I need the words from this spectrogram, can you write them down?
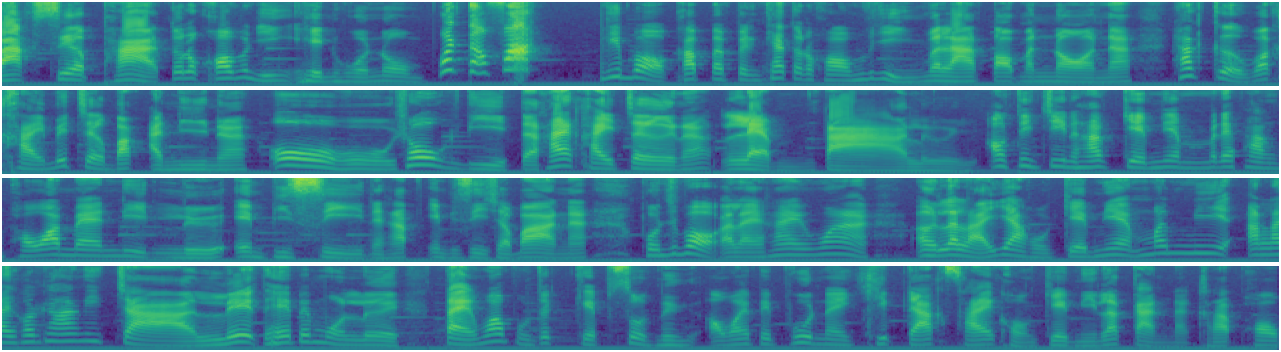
บักเสื้อผ้าตัวละครผู้หญิงเห็นหัวนม What ที่บอกครับมันเป็นแค่ตัวละครผู้หญิงเวลาตอนมันนอนนะ ถ้าเกิดว่าใครไม่เจอบั๊กอันนี้นะ โอ้โหโชคดี แต่ถ้าใครเจอนะ แหลมตาเลย เอาจริงๆนะครับเกมเนี่ยมันไม่ได้พังเพราะว่าแมนดิหรือ NPC นะครับ NPC ชาวบ้านนะ ผมจะบอกอะไรให้ว่าเออหลายๆอย่างของเกมเนี่ยมันมีอะไรค่อนข้างที่จะเละเทะไปหมดเลย แต่ว่าผมจะเก็บส่วนหนึ่งเอาไว้ไปพูดในคลิปดักไซด์ของเกมนี้ละกันนะครับเพราะ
